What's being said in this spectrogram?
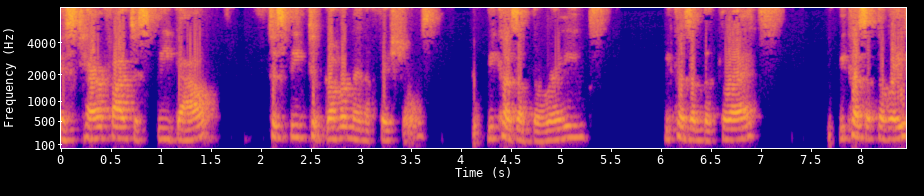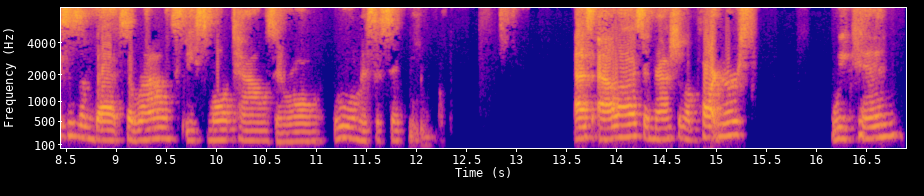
is terrified to speak out, to speak to government officials because of the raids, because of the threats, because of the racism that surrounds these small towns in rural, rural Mississippi. As allies and national partners, we can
